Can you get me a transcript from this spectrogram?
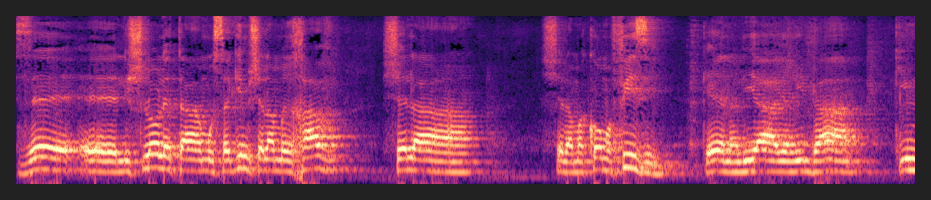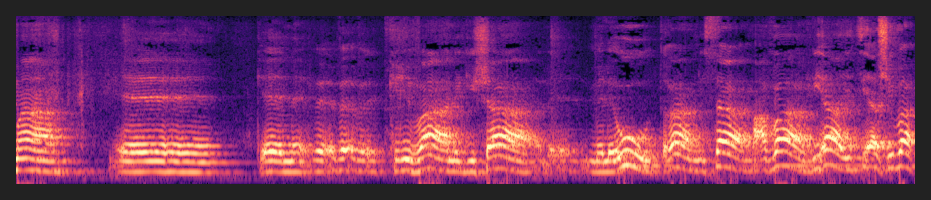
זה לשלול את המושגים של המרחב של, ה, של המקום הפיזי, כן, עלייה, ירידה, קימה, אה, כן, קריבה, נגישה, מלאות, רם, ניסה, מעבר, ביאה, יציאה, שיבה,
